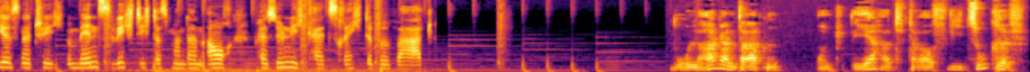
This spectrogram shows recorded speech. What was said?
Hier ist natürlich immens wichtig, dass man dann auch Persönlichkeitsrechte bewahrt. Wo lagern Daten und wer hat darauf wie Zugriff?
